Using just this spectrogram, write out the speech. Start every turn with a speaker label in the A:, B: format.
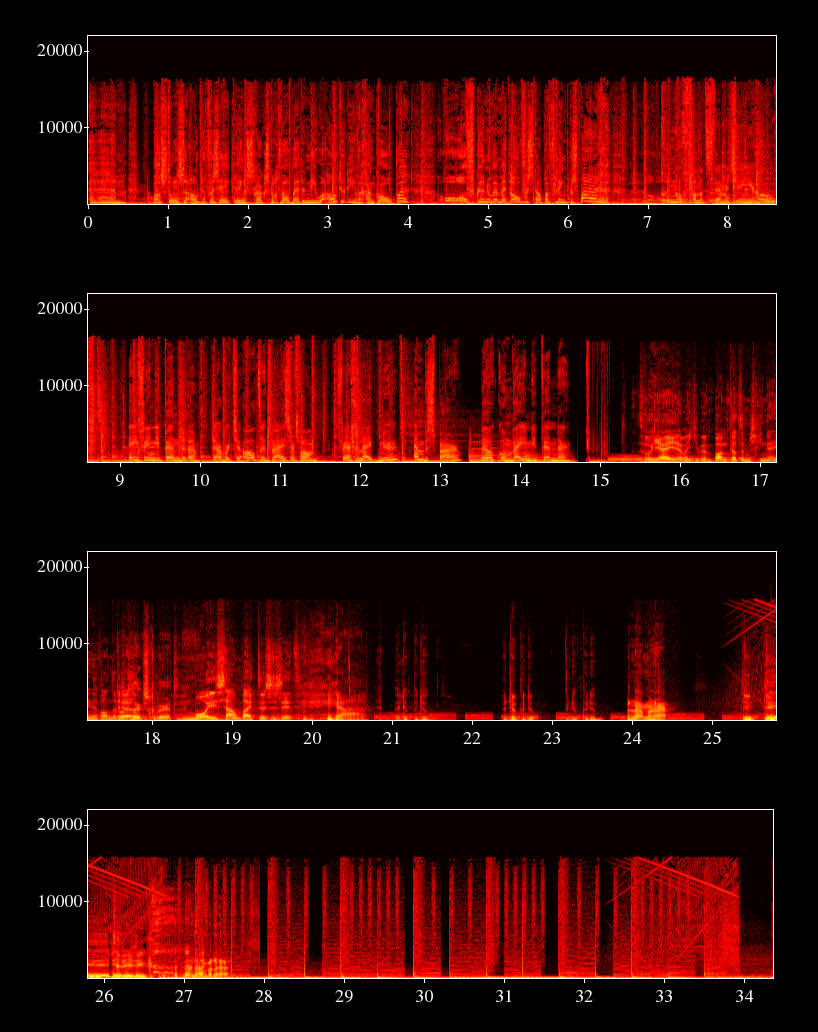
A: Ehm, past onze autoverzekering straks nog wel bij de nieuwe auto die we gaan kopen? Of kunnen we met overstappen flink besparen?
B: Genoeg van het stemmetje in je hoofd? Even Independeren. Daar word je altijd wijzer van. Vergelijk nu en bespaar. Welkom bij Independer.
C: Dat wil jij, hè? Want je bent bang dat er misschien een of andere
D: Wat leuks gebeurt.
C: mooie soundbite tussen zit.
E: Ja. Bedoep, bedoep. Bedoep, bedoep. Bedoep, bedoep.
D: Mana, mana.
